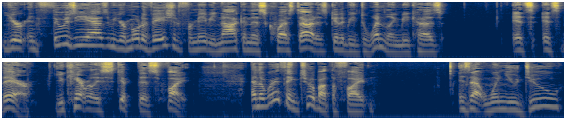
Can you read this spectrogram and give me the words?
your enthusiasm, your motivation for maybe knocking this quest out is going to be dwindling because it's it's there. You can't really skip this fight. And the weird thing too about the fight is that when you do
